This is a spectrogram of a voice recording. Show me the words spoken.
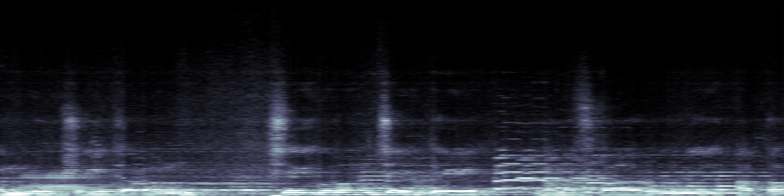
बंधू श्री चरण श्री गुरूंचे ते नमस्कारून आता.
